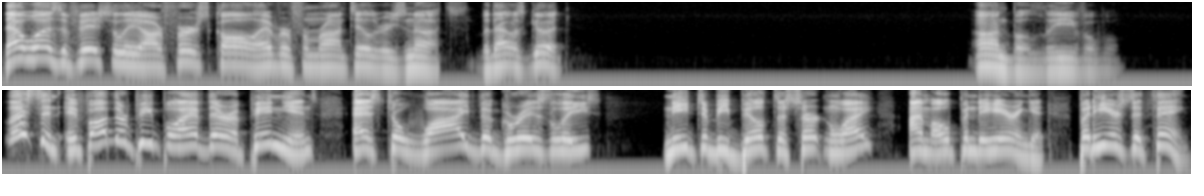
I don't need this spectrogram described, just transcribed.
That was officially our first call ever from Ron Tillery's nuts, but that was good. Unbelievable. Listen, if other people have their opinions as to why the Grizzlies need to be built a certain way, I'm open to hearing it. But here's the thing.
